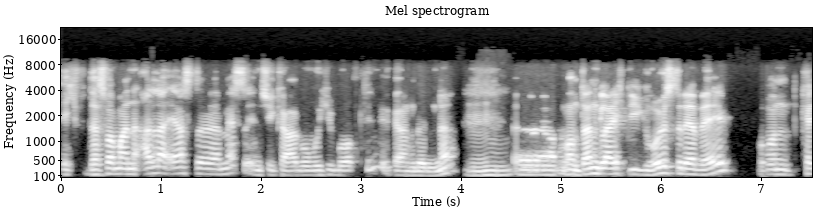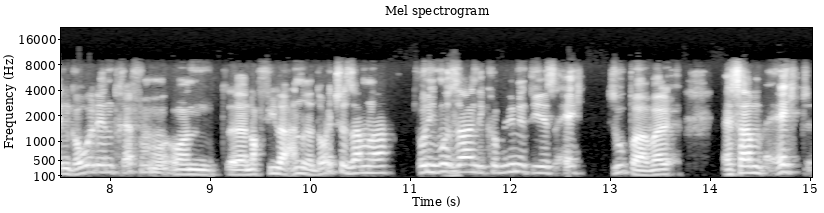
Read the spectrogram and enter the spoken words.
ich, das war meine allererste Messe in Chicago, wo ich überhaupt hingegangen bin. Ne? Mhm. Äh, und dann gleich die größte der Welt und Ken Golden treffen und äh, noch viele andere deutsche Sammler. Und ich muss mhm. sagen, die Community ist echt super, weil es haben echt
